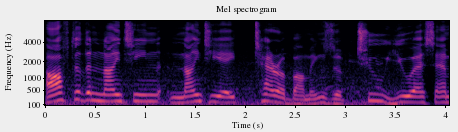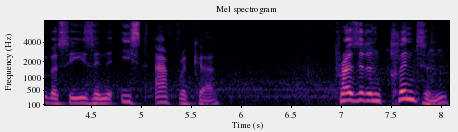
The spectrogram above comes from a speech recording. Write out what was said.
After the 1998 terror bombings of two U.S. embassies in East Africa, President Clinton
